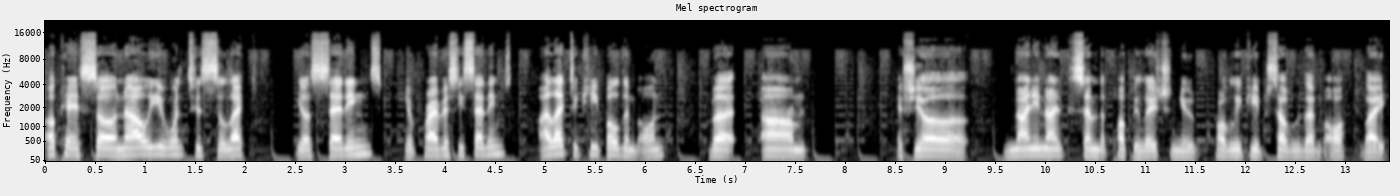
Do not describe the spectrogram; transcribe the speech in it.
Okay, so now you want to select your settings, your privacy settings. I like to keep all them on, but um, if you're 99% of the population, you probably keep some of them off, like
